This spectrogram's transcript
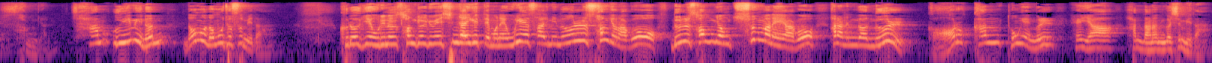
성결. 참 의미는 너무너무 좋습니다. 그러기에 우리는 성결교회 신자이기 때문에 우리의 삶이 늘 성결하고 늘 성령 충만해야 하고 하나님과 늘 거룩한 동행을 해야 한다는 것입니다.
